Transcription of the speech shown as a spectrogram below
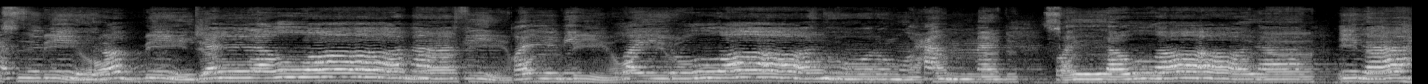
حسبي ربي جل الله ما في قلبي غير الله نور محمد. صلى الله لا إله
